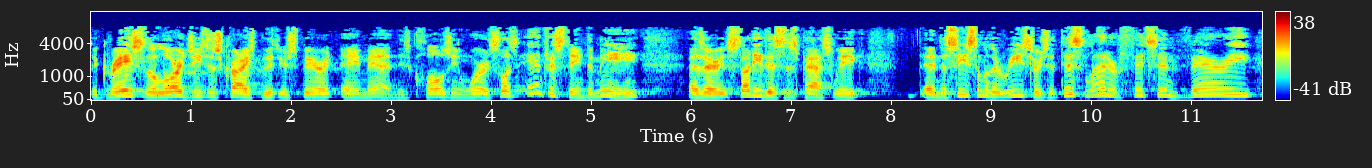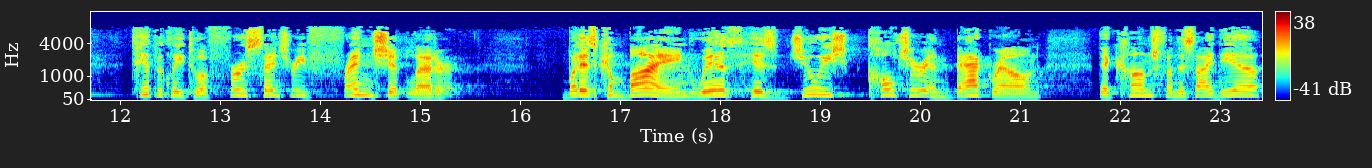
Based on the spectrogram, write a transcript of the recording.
the grace of the Lord Jesus Christ with your spirit, amen. These closing words. So it's interesting to me as I studied this this past week and to see some of the research that this letter fits in very typically to a first century friendship letter but is combined with his Jewish culture and background that comes from this idea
